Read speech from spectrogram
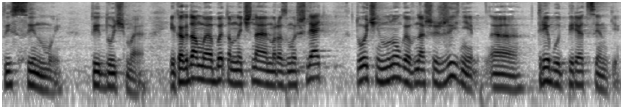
«Ты Сын мой», «Ты дочь моя». И когда мы об этом начинаем размышлять, то очень многое в нашей жизни э, требует переоценки.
